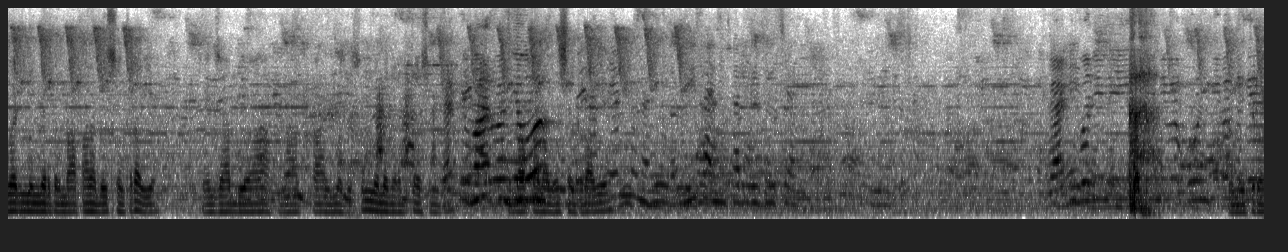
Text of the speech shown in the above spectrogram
વડની અંદર પણ બાપાના દર્શન કરાવીએ પંજાબી કાલ મોટું સુંદર મજાનું દર્શન છે બાપાના દર્શન કરાવીએ તો મિત્રો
